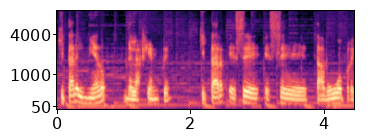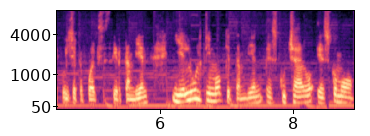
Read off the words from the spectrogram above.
quitar el miedo de la gente, quitar ese, ese tabú o prejuicio que puede existir también. Y el último que también he escuchado es como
